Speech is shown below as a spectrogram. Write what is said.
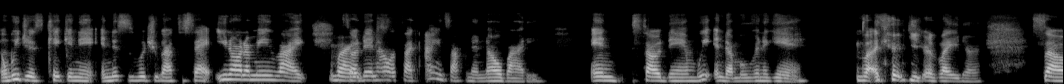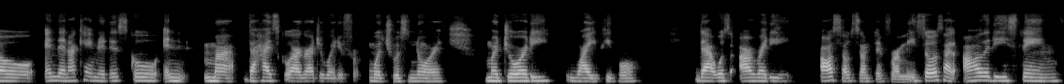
and we just kicking it, and this is what you got to say. You know what I mean? Like, so then I was like, I ain't talking to nobody, and so then we end up moving again, like a year later. So, and then I came to this school, and my the high school I graduated from, which was North, majority white people. That was already also something for me. So it's like all of these things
